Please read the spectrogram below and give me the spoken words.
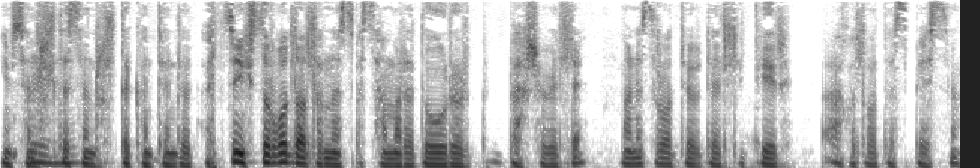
ийм сонирхолтой сонирхолтой контентууд очсон их сургууль болгоноос бас хамаарат өөр өөр байх шиг үлээ. Манай сургуулийн хувьд л эдгээр агуулгуудаас байсан.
